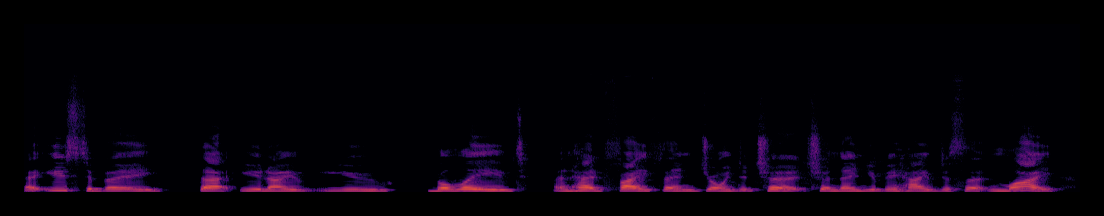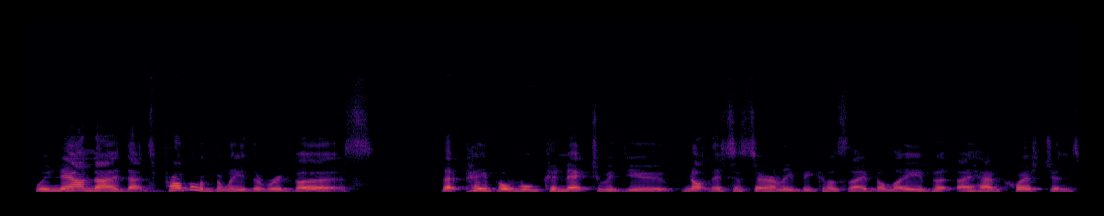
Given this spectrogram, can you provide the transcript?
It used to be that, you know, you believed and had faith and joined a church and then you behaved a certain way. We now know that's probably the reverse. That people will connect with you, not necessarily because they believe, but they have questions,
